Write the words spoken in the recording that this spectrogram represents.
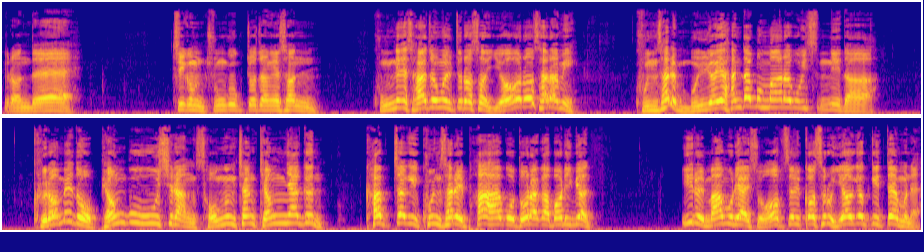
그런데 지금 중국 조정에선 국내 사정을 들어서 여러 사람이 군사를 물려야 한다고 말하고 있습니다. 그럼에도 병부 우시랑 송응창 경략은 갑자기 군사를 파하고 돌아가 버리면 이를 마무리할 수 없을 것으로 여겼기 때문에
